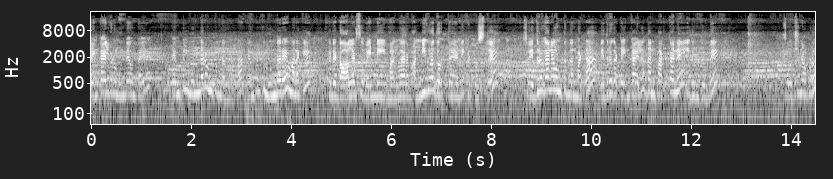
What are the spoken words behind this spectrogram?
టెంకాయలు కూడా ముందే ఉంటాయి. టెంపుల్ ముందర ఉంటుందన్నమాట. టెంపుల్కి ముందరే మనకి ఇక్కడ డాలర్స్ వెండి బంగారం అన్నీ కూడా దొరుకుతాయండి ఇక్కడికి వస్తే. సో ఎదురుగానే ఉంటుందన్నమాట. ఎదురుగా టెంకాయలు దాని పక్కనే ఇది ఉంటుంది. సో వచ్చినప్పుడు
